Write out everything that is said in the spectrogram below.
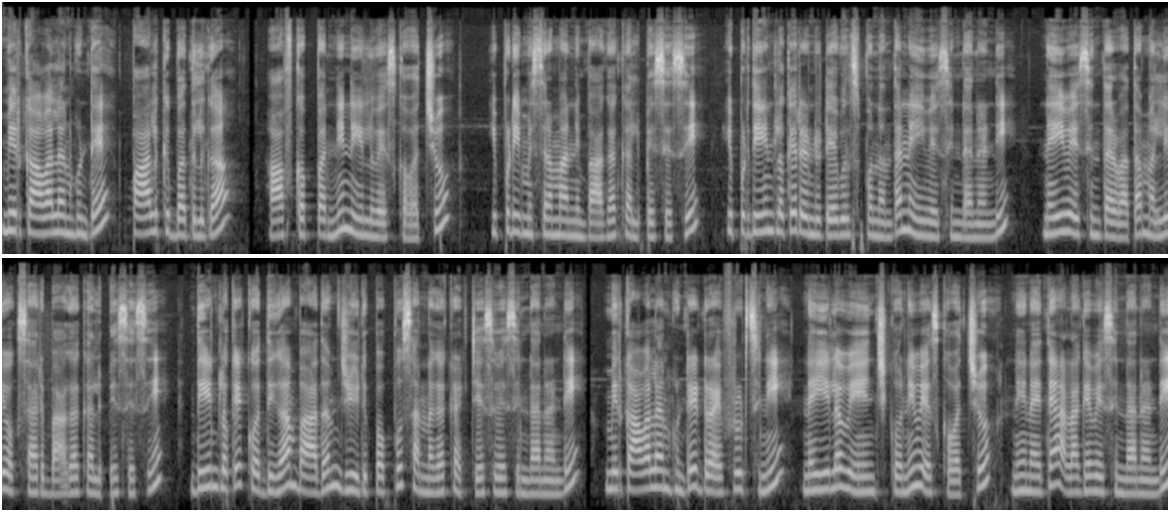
మీరు కావాలనుకుంటే పాలకి బదులుగా హాఫ్ కప్ అన్ని నీళ్ళు వేసుకోవచ్చు. ఇప్పుడు ఈ మిశ్రమాన్ని బాగా కలిపేసేసి ఇప్పుడు దీంట్లోకి రెండు టేబుల్ స్పూన్ అంతా నెయ్యి వేసిండానండి. నెయ్యి వేసిన తర్వాత మళ్ళీ ఒకసారి బాగా కలిపేసేసి దీంట్లోకి కొద్దిగా బాదం జీడిపప్పు సన్నగా కట్ చేసి వేసిండానండి. మీరు కావాలనుకుంటే డ్రై ఫ్రూట్స్ని నెయ్యిలో వేయించుకొని వేసుకోవచ్చు. నేనైతే అలాగే వేసిండానండి.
